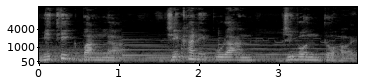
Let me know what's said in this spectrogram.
মিথিক বাংলা যেখানে পুরাণ জীবন্ত হয়।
